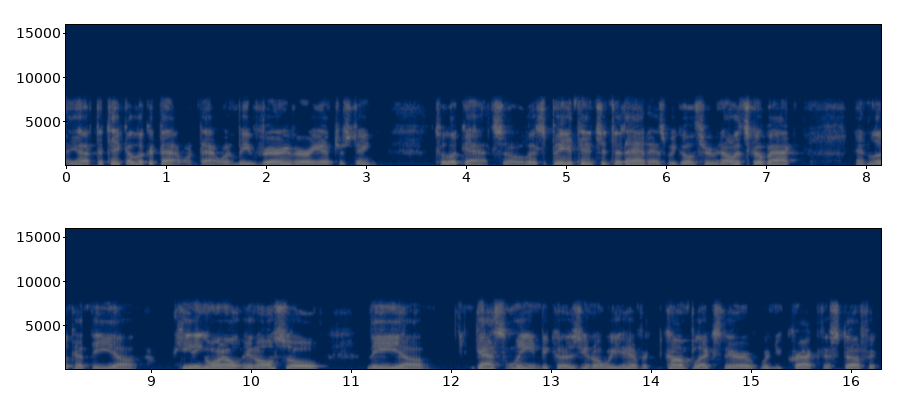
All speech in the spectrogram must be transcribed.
you have to take a look at that one. That one would be very, very interesting to look at. So let's pay attention to that as we go through. Now let's go back and look at the uh, heating oil and also the uh, gasoline because you know we have a complex there. When you crack the stuff, it,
